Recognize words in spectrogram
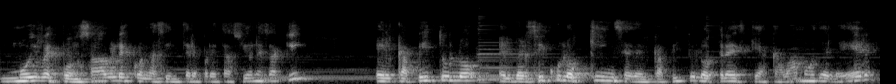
muy responsables con las interpretaciones aquí, el capítulo, el versículo 15 del capítulo 3 que acabamos de leer,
